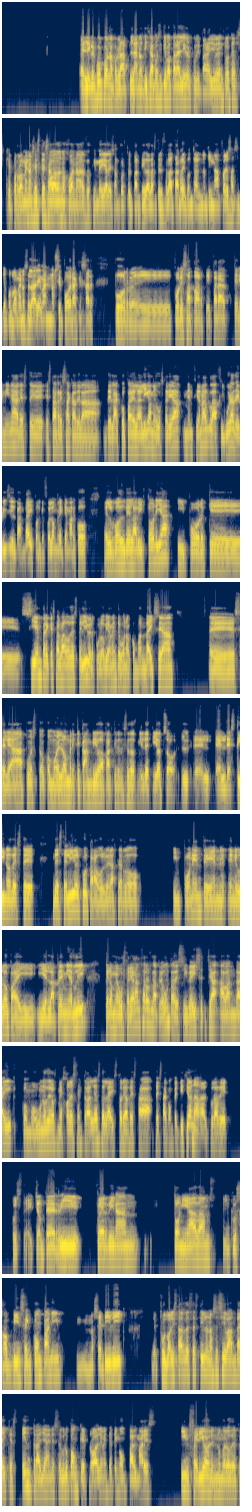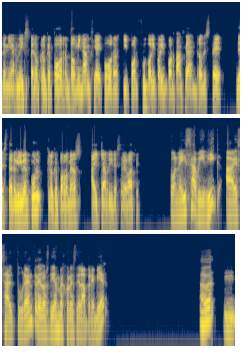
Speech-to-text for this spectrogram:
El Liverpool, bueno, pues la, noticia positiva para el Liverpool y para Jurgen Klopp es que por lo menos este sábado no juegan a las doce y media, les han puesto el partido a las 3 de la tarde contra el Nottingham Forest, así que por lo menos el alemán no se podrá quejar por, eh, por esa parte. Para terminar este, esta resaca de la, de la Copa de la Liga, me gustaría mencionar la figura de Virgil van Dijk, porque fue el hombre que marcó el gol de la victoria y porque siempre que se ha hablado de este Liverpool, obviamente, bueno, con Van Dijk se ha eh, se le ha puesto como el hombre que cambió a partir de ese 2018 el, destino de este, de este Liverpool para volver a hacerlo imponente en, Europa y, en la Premier League. Pero me gustaría lanzaros la pregunta de si veis ya a Van Dijk como uno de los mejores centrales de la historia de esta, de esta competición, a la altura de, pues, de John Terry, Ferdinand, Tony Adams, incluso Vincent Company, no sé, Vidic futbolistas de este estilo, no sé si Van Dijk entra ya en ese grupo, aunque probablemente tenga un palmarés inferior en número de Premier Leagues, pero creo que por dominancia y por, y por fútbol y por importancia dentro de este, de este Liverpool, creo que por lo menos hay que abrir ese debate. ¿Ponéis a Vidic a esa altura entre los 10 mejores de la Premier? A ver. Mm.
